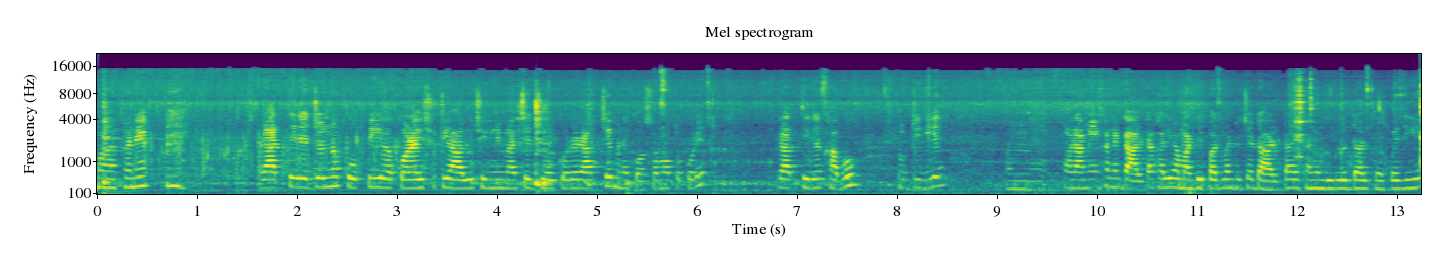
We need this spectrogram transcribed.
মা এখানে রাত্রিরের জন্য কপি আর কড়াইশুটি আলু চিংড়ি মাছের ঝোল করে রাখছে মানে কষা মতো করে। রাত্রিরে খাব রুটি দিয়ে। আর আমি এখানে ডালটা খালি, আমার ডিপার্টমেন্ট হচ্ছে ডালটা, এখানে বিউলির ডাল পেঁপে দিয়ে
